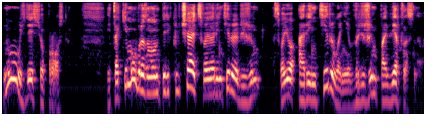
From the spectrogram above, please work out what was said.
Ну, здесь все просто. И таким образом он переключает свое ориентирование, режим, свое ориентирование в режим поверхностного.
